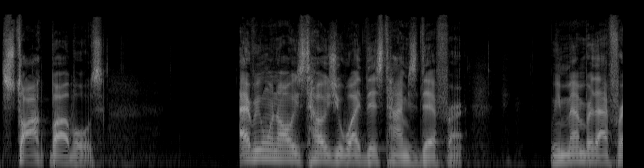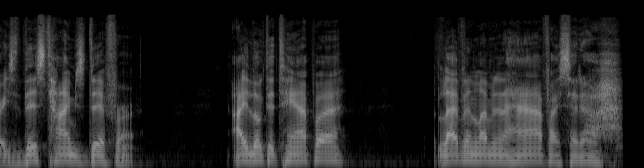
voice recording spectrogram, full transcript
stock bubbles. Everyone always tells you why this time's different. Remember that phrase. This time's different. I looked at Tampa, 11, 11 and a half. I said, ah,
